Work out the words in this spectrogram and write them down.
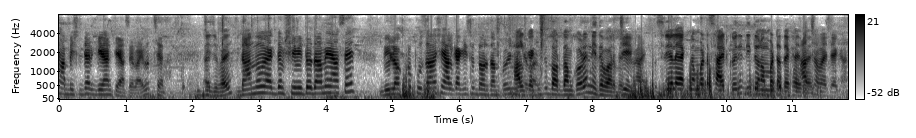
ছাব্বিশ লিটার গ্যারান্টি আছে ভাই বুঝছেন? জি জি ভাই। দামেও একদম সীমিত দামে আছে। দুই লক্ষ পঁচাশি হালকা কিছু দরদাম করে হালকা কিছু দরদাম করে নিতে পারবে। জি ভাই। সিরিয়ালে এক নম্বরটা সাইড করে দিই দ্বিতীয় নম্বরটা দেখাই আচ্ছা ভাই দেখান।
